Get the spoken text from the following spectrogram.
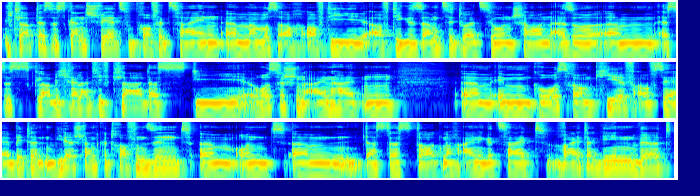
Ich glaube, das ist ganz schwer zu prophezeien. Ähm, man muss auch auf die, auf die Gesamtsituation schauen. Also ähm, es ist, glaube ich, relativ klar, dass die russischen Einheiten ähm, im Großraum Kiew auf sehr erbitterten Widerstand getroffen sind ähm, und ähm, dass das dort noch einige Zeit weitergehen wird.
